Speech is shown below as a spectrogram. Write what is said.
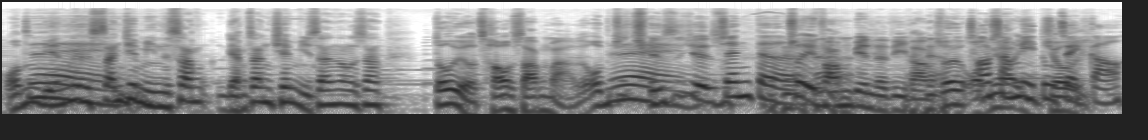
我们连那个三千米的山、两三千米山上的山都有超商嘛，我们是全世界真的。最方便的地方，所以我超商密度最高，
